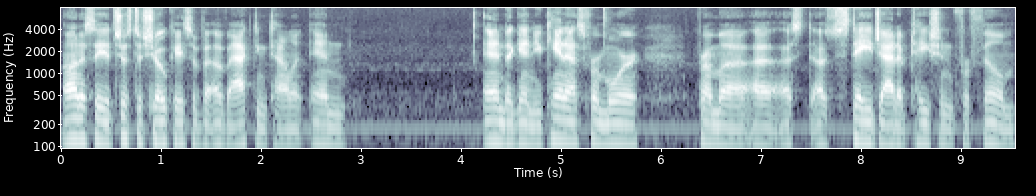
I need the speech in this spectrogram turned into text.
honestly, it's just a showcase of, of acting talent, and and again, you can't ask for more from a, a, a- a stage adaptation for film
